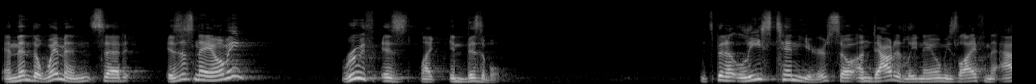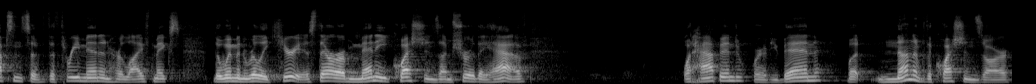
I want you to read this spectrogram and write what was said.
And then the women said, Is this Naomi? Ruth is like invisible. It's been at least 10 years, so undoubtedly Naomi's life and the absence of the three men in her life makes the women really curious. There are many questions I'm sure they have. What happened? Where have you been? But none of the questions are,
